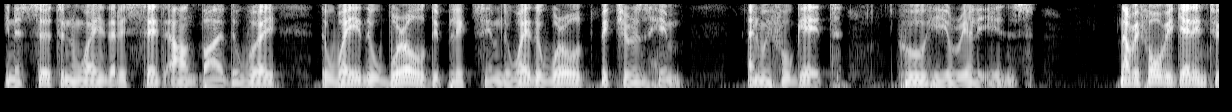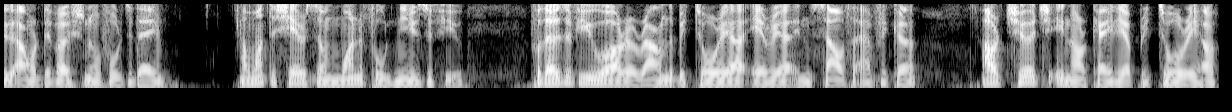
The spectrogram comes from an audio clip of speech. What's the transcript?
in a certain way that is set out by the way the way the world depicts him, the way the world pictures him, and we forget who he really is. Now before we get into our devotional for today, I want to share some wonderful news with you. For those of you who are around the Pretoria area in South Africa, our church in Arcadia, Pretoria,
